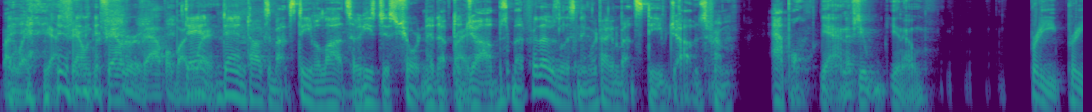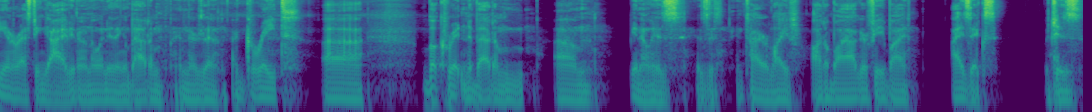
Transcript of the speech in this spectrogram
by the way, yeah, founder founder of Apple. By the way, Dan talks about Steve a lot, so he's just shortening it up to Right. Jobs. But for those listening, we're talking about Steve Jobs from Apple. yeah, and if you you know, pretty pretty interesting guy if you don't know anything about him. And there's a, a great uh, book written about him. Um, you know his his entire life autobiography by Isaacs, which is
